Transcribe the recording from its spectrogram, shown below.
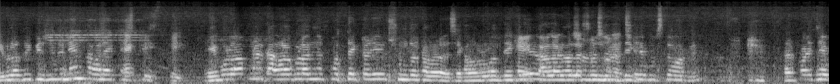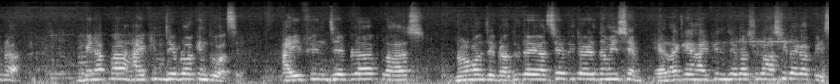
এগুলো দুই পিস যদি নেন তাহলে এক পিস এগুলো আপনার কালারগুলো প্রত্যেকটারই সুন্দর কালার আছে। কালারগুলো দেখে হ্যাঁ, সুন্দর দেখে বুঝতে পারবেন। তারপরে জেব্রা এখানে আপনার হাইফিন জেব্রা কিন্তু আছে। High fin zebra plus normal zebra দুটাই আছে দুটার দামই সেম এর আগে হাইফিন জেব্রা ছিল আশি টাকা পিস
